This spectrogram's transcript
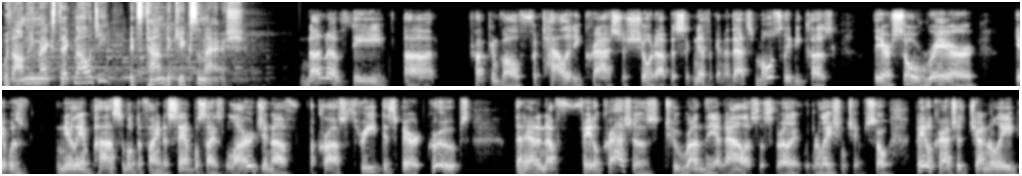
with OmniMax technology, it's time to kick some ash. None of the uh, truck involved fatality crashes showed up as significant, and that's mostly because they are so rare, it was nearly impossible to find a sample size large enough across three disparate groups that had enough fatal crashes to run the analysis, the relationship. So fatal crashes generally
